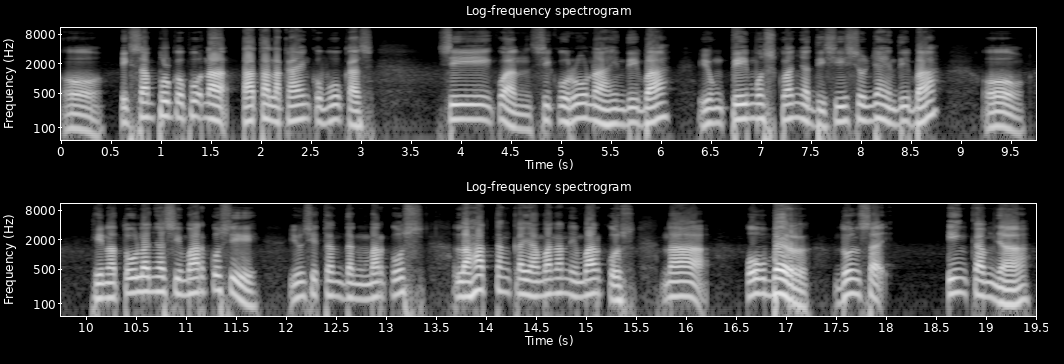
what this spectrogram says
Oh, example ko po na tatalakayin ko bukas si kwan, si Corona, hindi ba? Yung famous kwan niya, decision niya, hindi ba? Oh, hinatulan niya si Marcos eh. Yung si Tandang Marcos, lahat ng kayamanan ni Marcos na over doon sa income niya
